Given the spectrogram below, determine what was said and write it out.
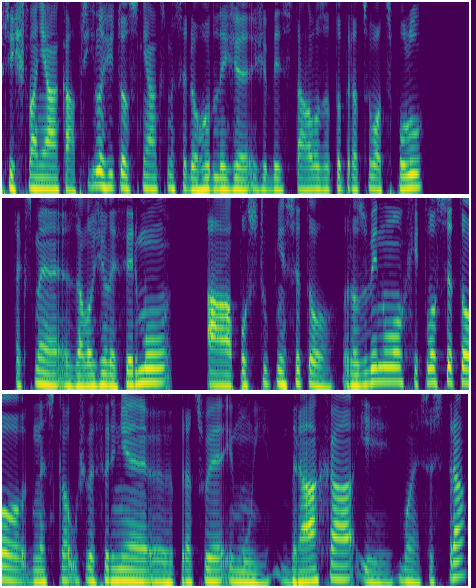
přišla nějaká příležitost, nějak jsme se dohodli, že, že by stálo za to pracovat spolu, tak jsme založili firmu a postupně se to rozvinulo, chytlo se to, dneska už ve firmě eh, pracuje i můj brácha, i moje sestra.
